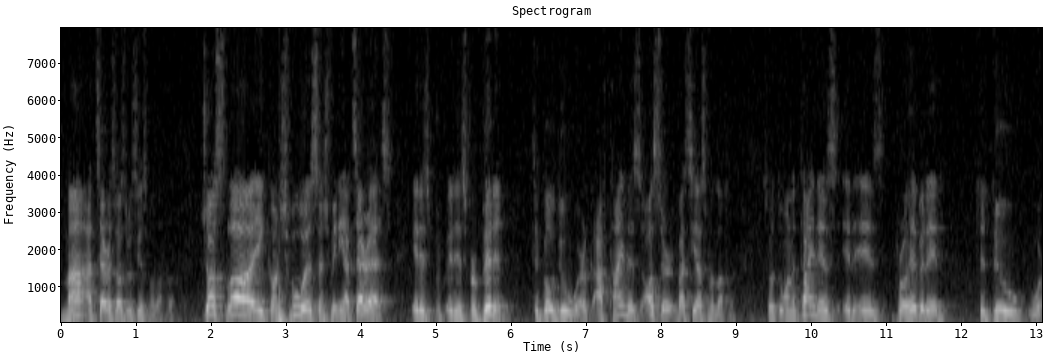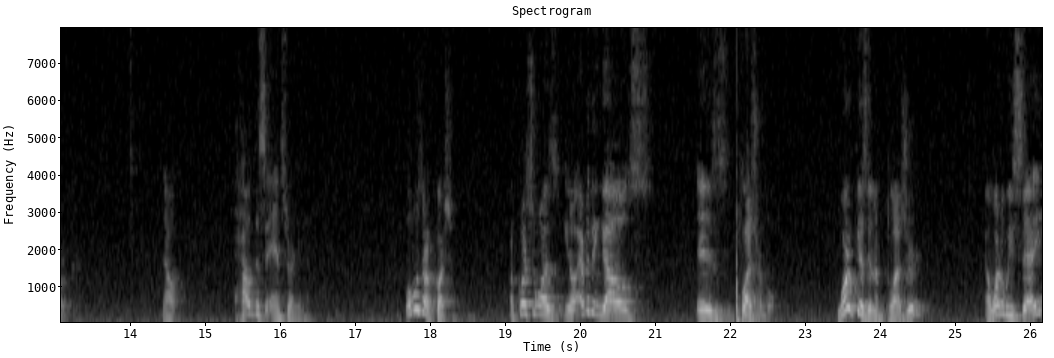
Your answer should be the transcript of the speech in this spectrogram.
Ma atzeres. Just like on Shavuos and Shmini Atzeres, it is it is forbidden to go do work. Aftainus aser basias malacha. So to on a tainus, it is prohibited to do work. Now, how does this answer anything? What was our question? Our question was, you know, everything else is pleasurable. Work isn't a pleasure. And what do we say?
